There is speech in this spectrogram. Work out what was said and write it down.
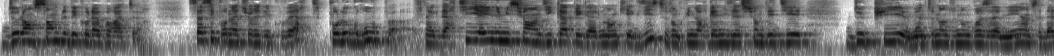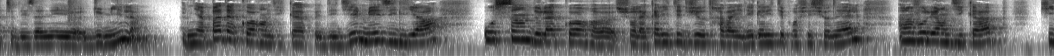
de l'ensemble des collaborateurs. Ça, c'est pour Nature et Découverte. Pour le groupe Fnac Darty, il y a une émission handicap également qui existe, donc une organisation dédiée depuis euh, maintenant de nombreuses années, hein, ça date des années 2000. Euh, il n'y a pas d'accord handicap dédié, mais il y a au sein de l'accord euh, sur la qualité de vie au travail et l'égalité professionnelle, un volet handicap qui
